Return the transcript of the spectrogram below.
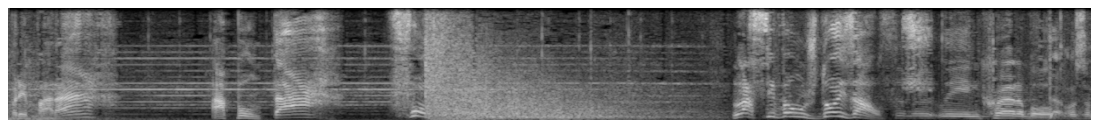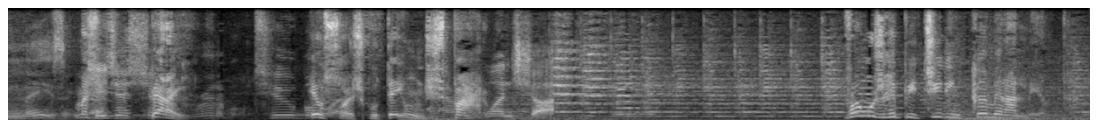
Preparar, apontar, fogo! Lá se vão os dois alvos. Mas peraí, two eu só escutei um disparo. Vamos repetir em câmera lenta.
